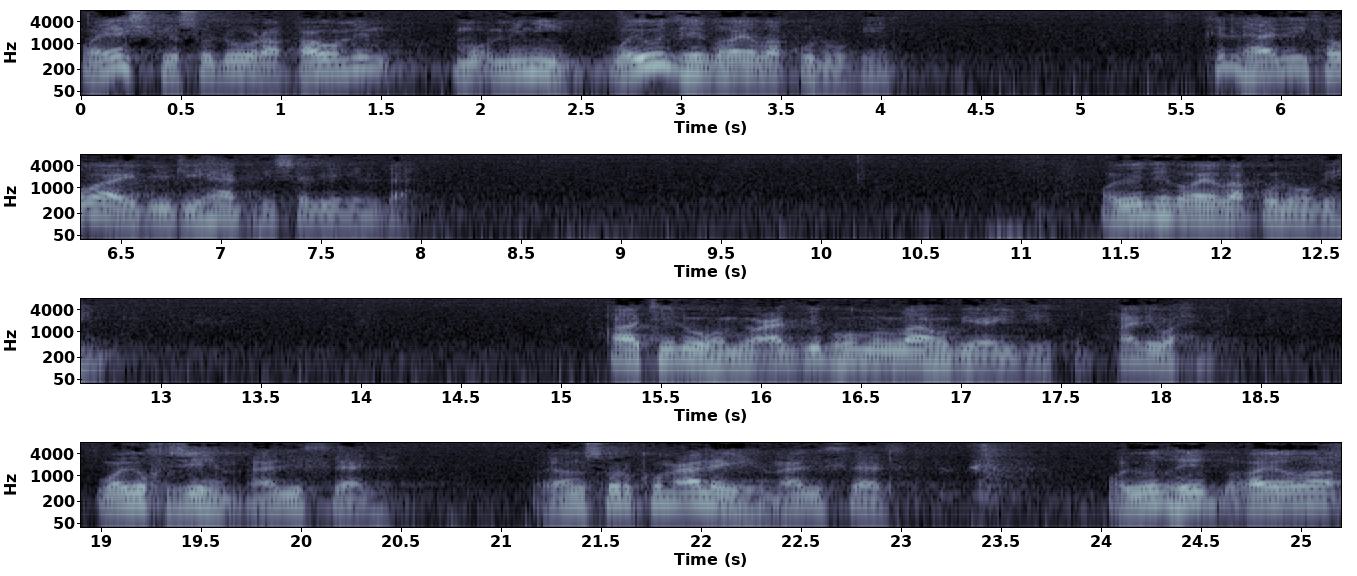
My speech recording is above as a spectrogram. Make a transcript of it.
ويشفي صدور قوم مؤمنين ويذهب غيظ قلوبهم. كل هذه فوائد الجهاد في سبيل الله. ويذهب غيظ قلوبهم. قاتلوهم يعذبهم الله بأيديكم. هذه واحدة. ويخزهم هذه الثانية. وينصركم عليهم هذه الثالثة. ويذهب غيظ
